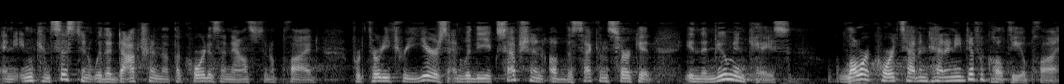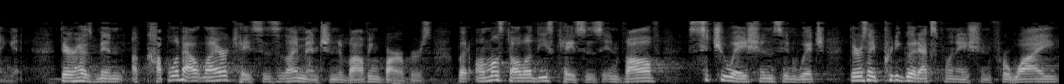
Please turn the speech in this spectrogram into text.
and inconsistent with a doctrine that the court has announced and applied for 33 years. And with the exception of the Second Circuit in the Newman case, lower courts haven't had any difficulty applying it. There has been a couple of outlier cases, as I mentioned, involving barbers, but almost all of these cases involve situations in which there's a pretty good explanation for why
